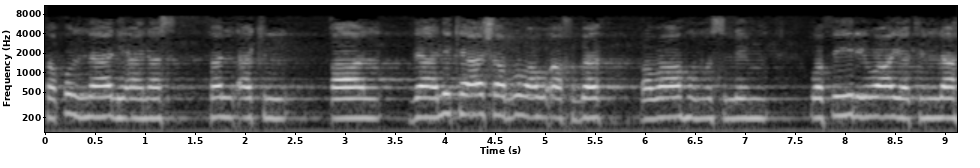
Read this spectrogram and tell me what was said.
فقلنا لأنس فالأكل؟ قال ذلك أشر أو أخبث؟ رواه مسلم. وفي رواية له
